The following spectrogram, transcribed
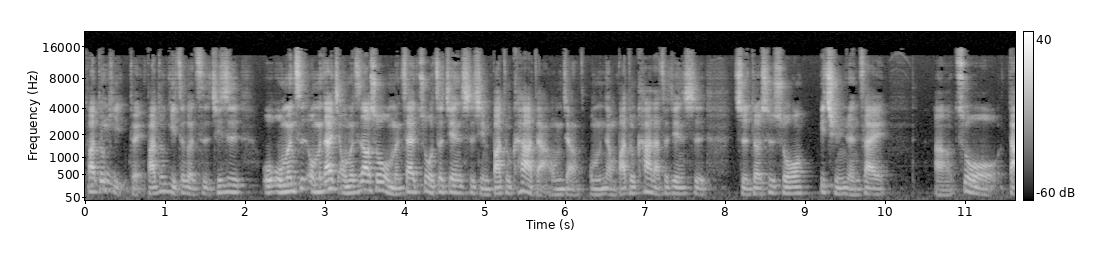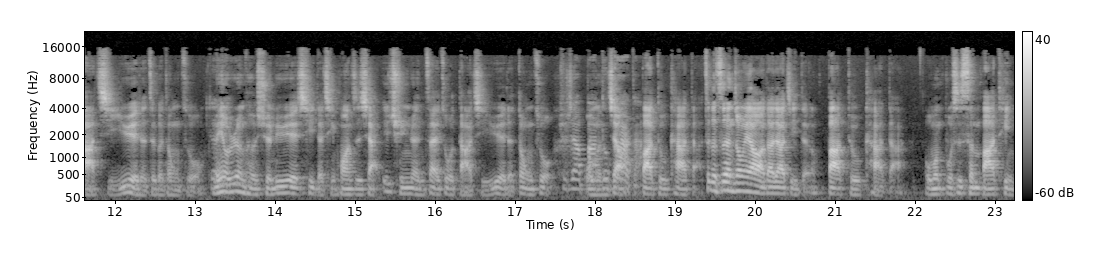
巴杜吉对巴杜吉这个字，其实我我们知我们在讲我们知道说我们在做这件事情巴杜卡达，我们讲我们讲巴杜卡达这件事，指的是说一群人在啊、做打击乐的这个动作，对没有任何旋律乐器的情况之下，一群人在做打击乐的动作，我们叫巴杜卡达。巴杜卡达，这个字很重要啊，大家记得巴杜卡达。我们不是森巴 team，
